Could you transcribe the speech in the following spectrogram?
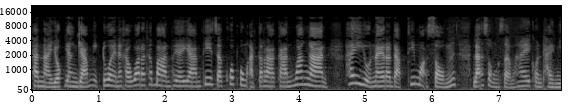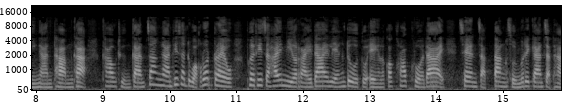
ท่านนายกยังย้ำอีกด้วยนะคะ ว่ารัฐบาลพยายามที่จะควบคุมอัตราการว่างงาน ให้อยู่ในระดับที่เหมาะสม และส่งเสริมให้คนไทยมีงานทำค่ะ เข้าถึงการจ้างงานที่สะดวกรวดเร็ว เพื่อที่จะให้มีรายได้เลี้ยงดูตัวเองแล้วก็ครอบครัวได้ เช่น จัดตั้งศูนย์บริการจัดหา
